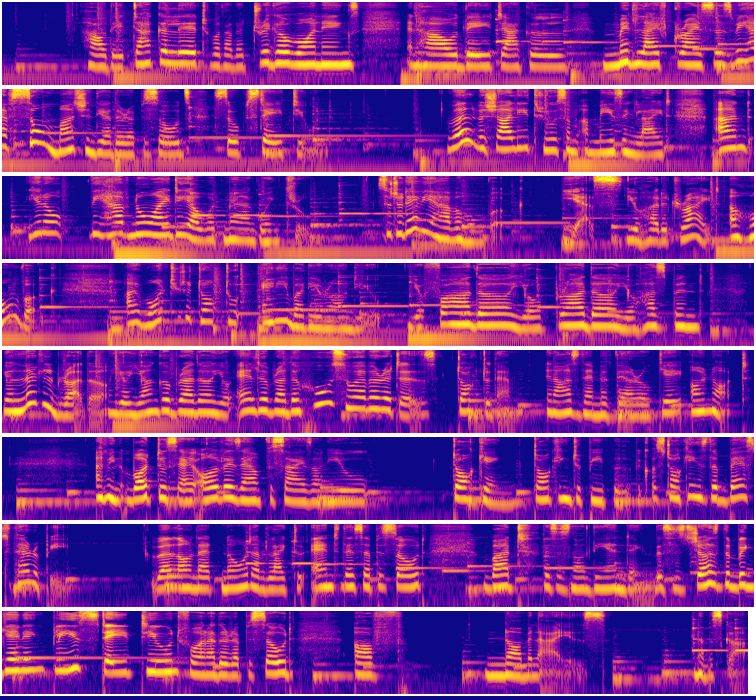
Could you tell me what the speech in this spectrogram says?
how they tackle it, what are the trigger warnings, and how they tackle midlife crisis. We have so much in the other episodes, so stay tuned. Well, Vishali threw some amazing light, and you know, we have no idea what men are going through. So today we have a homework. Yes, you heard it right a homework. I want you to talk to anybody around you your father, your brother, your husband your little brother, your younger brother, your elder brother, whosoever it is, talk to them and ask them if they are okay or not. I mean, what to say? I always emphasize on you talking, talking to people because talking is the best therapy. Well, on that note, I would like to end this episode, but this is not the ending. This is just the beginning. Please stay tuned for another episode of Normanize. नमस्कार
